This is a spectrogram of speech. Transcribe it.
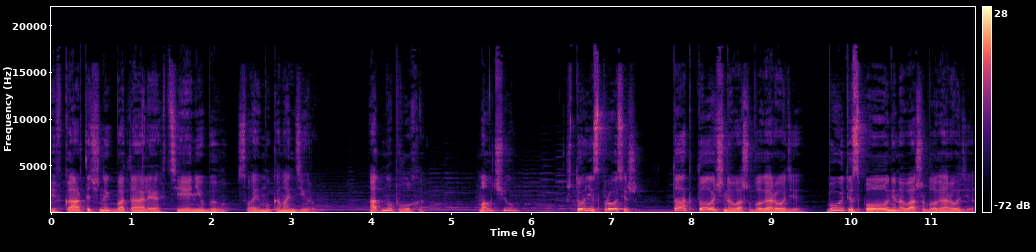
и в карточных баталиях тенью был своему командиру. Одно плохо. Молчу. Что не спросишь? Так точно, ваше благородие. Будет исполнено, ваше благородие.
